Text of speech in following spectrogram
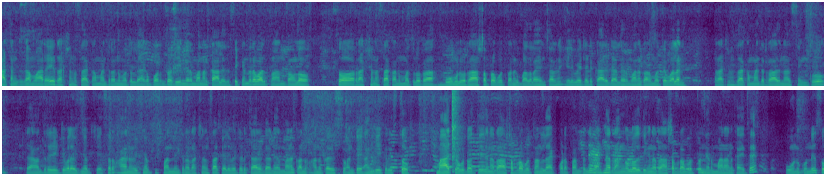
ఆటంకంగా మారాయి. రక్షణ శాఖ మంత్రి అనుమతులు లేకపోవడంతో దీని నిర్మాణం కాలేదు. సికింద్రాబాద్ ప్రాంతంలో సో రక్షణ శాఖ అనుమతులు రా భూములు రాష్ట్ర ప్రభుత్వానికి బదలాయించాలని ఎలివేటెడ్ కారిడార్ నిర్మాణానికి అనుమతి ఇవ్వాలని రక్షణ శాఖ మంత్రి రాజ్నాథ్ సింగ్కు రేవంత్ రెడ్డి ఇటీవల విజ్ఞప్తి చేశారు. ఆయన విజ్ఞప్తి స్పందించిన రక్షణ శాఖ ఎలివేటెడ్ కారిడార్ నిర్మాణానికి అను అనుకరిస్తూ అంటే అంగీకరిస్తూ మార్చి ఒకటో తేదీన రాష్ట్ర ప్రభుత్వం లేఖ కూడా పంపింది. వెంటనే రంగంలోకి దిగిన రాష్ట్ర ప్రభుత్వం నిర్మాణానికి అయితే పూనుకుంది. సో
